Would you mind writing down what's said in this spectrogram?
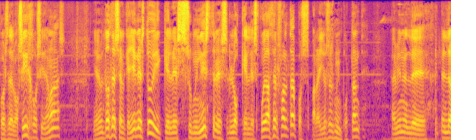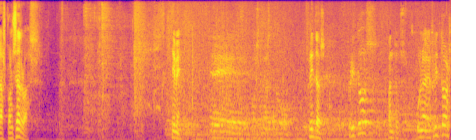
pues de los hijos y demás. Y entonces el que llegues tú y que les suministres lo que les pueda hacer falta, pues para ellos es muy importante. Ahí viene el de, el de las conservas. Dime. ¿Fritos? ¿Fritos? ¿Cuántos? Una de fritos,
